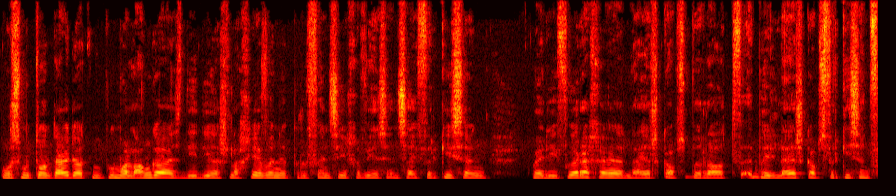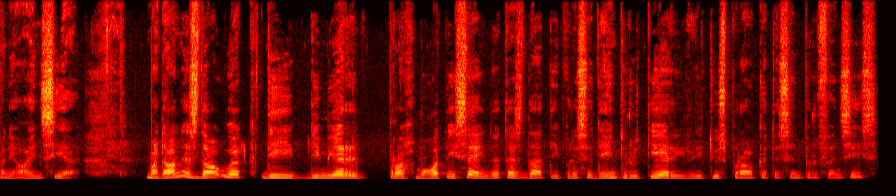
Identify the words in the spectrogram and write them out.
Ons moet onthou dat Mpumalanga is die deurslaggewende provinsie gewees in sy verkiesing by die vorige leierskapsberaad by die leierskapsverkiesing van die ANC. Maar dan is daar ook die die meer pragmatiese en dit is dat die president roteer hierdie toesprake tussen provinsies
